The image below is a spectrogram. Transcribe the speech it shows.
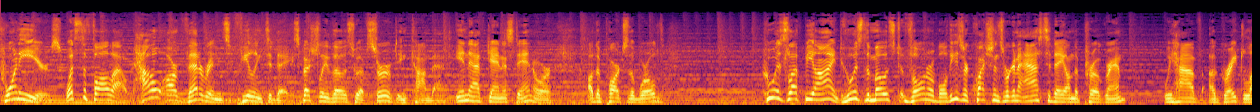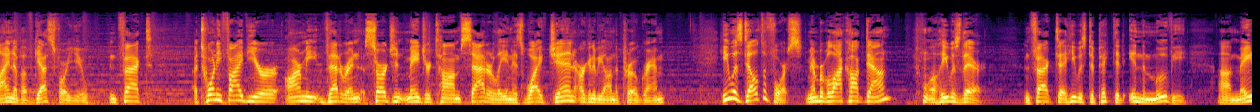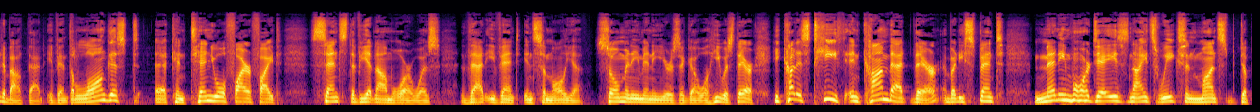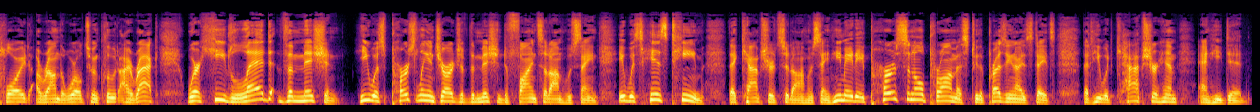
20 years. What's the fallout? How are veterans feeling today, especially those who have served in combat in Afghanistan or other parts of the world? Who is left behind? Who is the most vulnerable? These are questions we're going to ask today on the program. We have a great lineup of guests for you. In fact, a 25 year Army veteran, Sergeant Major Tom Satterly, and his wife Jen are going to be on the program. He was Delta Force. Remember Black Hawk Down? Well, he was there. In fact, uh, he was depicted in the movie uh, made about that event. The longest uh, continual firefight since the Vietnam War was that event in Somalia so many, many years ago. Well, he was there. He cut his teeth in combat there, but he spent many more days, nights, weeks, and months deployed around the world to include Iraq, where he led the mission he was personally in charge of the mission to find Saddam Hussein. It was his team that captured Saddam Hussein. He made a personal promise to the President of the United States that he would capture him, and he did.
